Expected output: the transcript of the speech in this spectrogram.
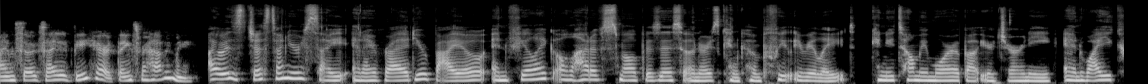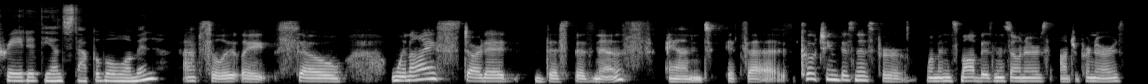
I'm so excited to be here. Thanks for having me. I was just on your site and I read your bio and feel like a lot of small business owners can completely relate. Can you tell me more about your journey and why you created The Unstoppable Woman? Absolutely. So, when I started this business, and it's a coaching business for women small business owners, entrepreneurs,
